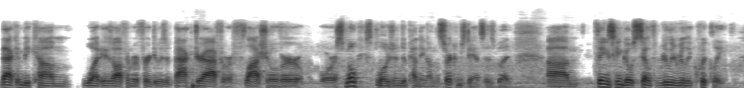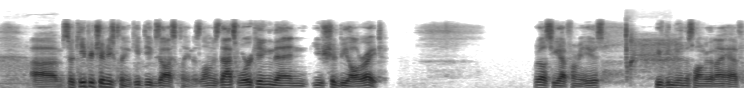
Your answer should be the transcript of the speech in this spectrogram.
that can become what is often referred to as a backdraft or a flashover or a smoke explosion, depending on the circumstances. But um, things can go south really, really quickly. Um, so keep your chimneys clean, keep the exhaust clean. As long as that's working, then you should be all right. What else you got for me, Hughes? You've been doing this longer than I have.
